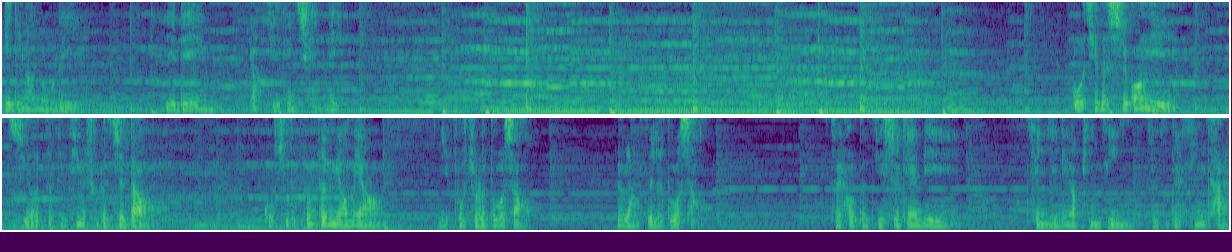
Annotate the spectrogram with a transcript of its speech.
一定要努力，一定要竭尽全力。过去的时光里，只有自己清楚的知道。过去的分分秒秒，你付出了多少，又浪费了多少？最后的几十天里，请一定要平静自己的心态，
